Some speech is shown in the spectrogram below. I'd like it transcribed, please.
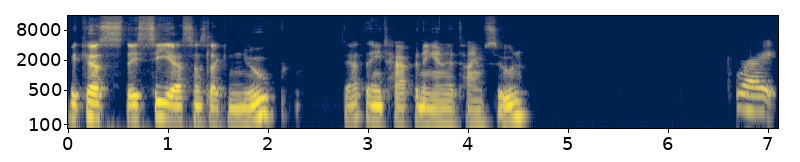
because they see us as like nope that ain't happening anytime soon. Right.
